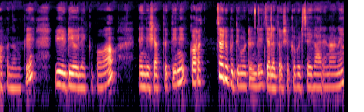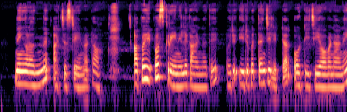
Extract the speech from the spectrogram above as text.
അപ്പം നമുക്ക് വീഡിയോയിലേക്ക് പോവാം. എന്റെ ശബ്ദത്തിന് കുറച്ചൊരു ബുദ്ധിമുട്ടുണ്ട്. ജലദോഷമൊക്കെ പിടിച്ച കാരണമാണ് നിങ്ങളൊന്ന് അഡ്ജസ്റ്റ് ചെയ്യണം കേട്ടോ. അപ്പോൾ ഇപ്പോൾ സ്ക്രീനിൽ കാണുന്നത് ഒരു ഇരുപത്തഞ്ച് ലിറ്റർ ഒ ടി ജി ഓവനാണ്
